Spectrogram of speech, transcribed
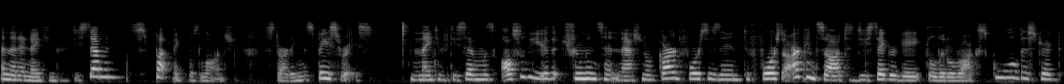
And then in 1957, Sputnik was launched, starting the space race. 1957 was also the year that Truman sent National Guard forces in to force Arkansas to desegregate the Little Rock School District,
